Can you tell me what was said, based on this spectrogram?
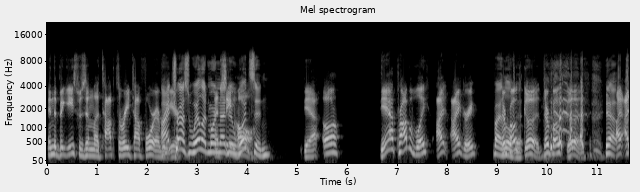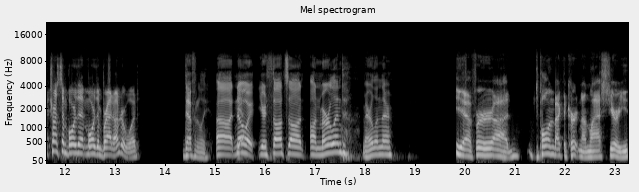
in the Big East was in the top three, top four every I year. I trust Willard more than I do Hall. Woodson. Yeah. Oh, yeah, probably. I I agree. By They're both bit. good. They're both good. yeah, I, I, trust them more than more than Brad Underwood. Definitely. Uh, Noah, yeah. your thoughts on on Maryland? Maryland there. Yeah, for uh, pulling back the curtain on last year, you,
